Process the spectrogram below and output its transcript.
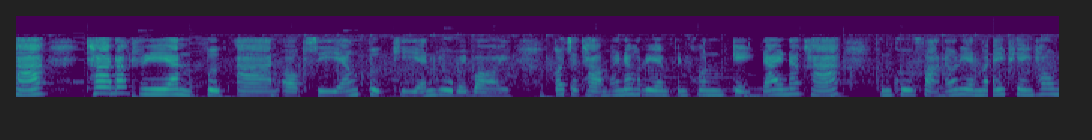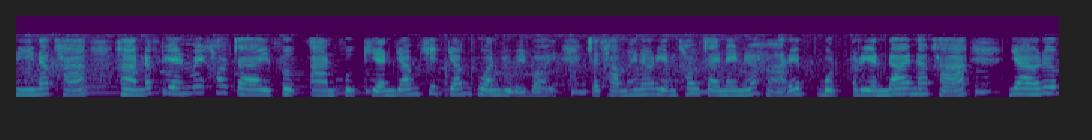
คะ ถ้านักเรียนฝึกอ่านออกเสียง ฝึกเขียนอยู่บ่อยๆ ก็จะทำให้นักเรียนเป็นคนเก่งได้นะคะ คุณครูฝากนักเรียนไว้เพียงเท่านี้นะคะ หากนักเรียนไม่เข้าใจฝึกอ่านฝึกเขียนย้ำคิดย้ำทวนอยู่บ่อยๆ จะทำให้นักเรียนเข้าใจในเนื้อหาและบทเรียนได้นะคะ อย่าลืม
